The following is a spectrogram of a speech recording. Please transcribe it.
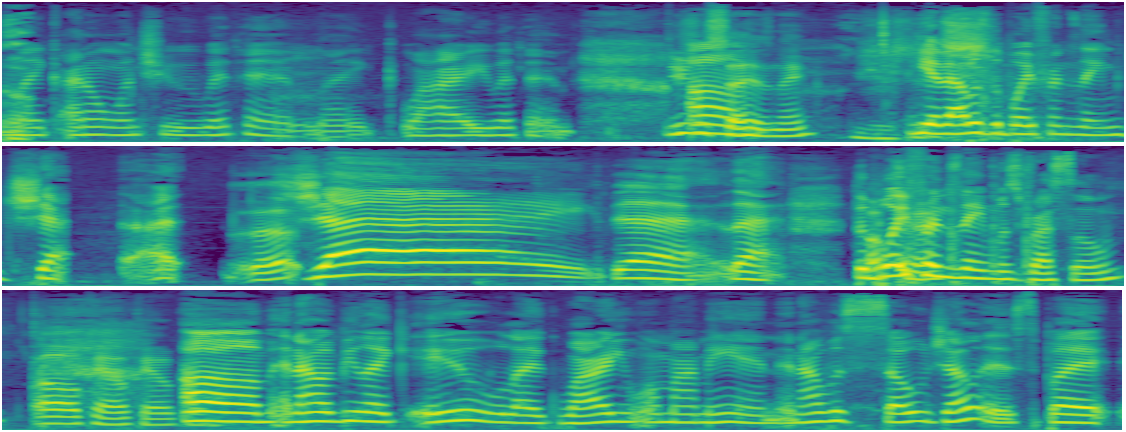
Like, I don't want you with him. Like, why are you with him? You just Um, said his name. Yeah, that was the boyfriend's name, Jet. Uh, Uh, Jay. Yeah, that. The Okay. boyfriend's name was Russell. oh, okay, okay, okay. Um, and I would be like, ew, like, why are you on my man? And I was so jealous, but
